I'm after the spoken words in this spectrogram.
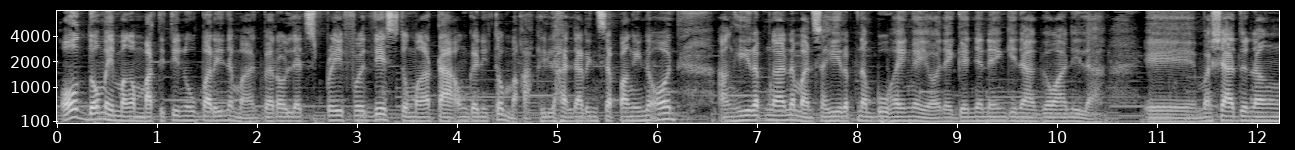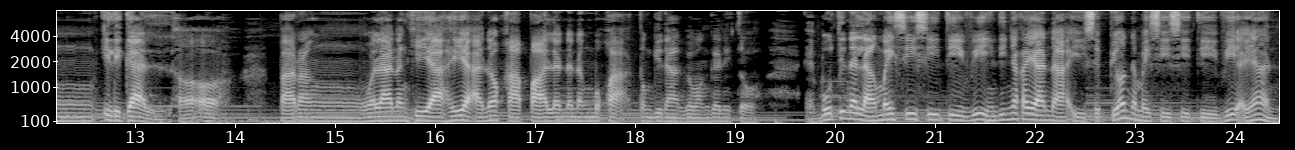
Although may mga matitino pa rin naman, pero let's pray for this, itong mga taong ganito, makakilala rin sa Panginoon. Ang hirap nga naman, sa hirap ng buhay ngayon, eh ganyan na yung ginagawa nila. Eh, masyado ng illegal. Oo. Parang wala nang hiya-hiya, ano, kapalan na ng muka itong ginagawang ganito. Eh buti na lang may CCTV. Hindi niya kaya naisip yon na may CCTV. Ayan,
